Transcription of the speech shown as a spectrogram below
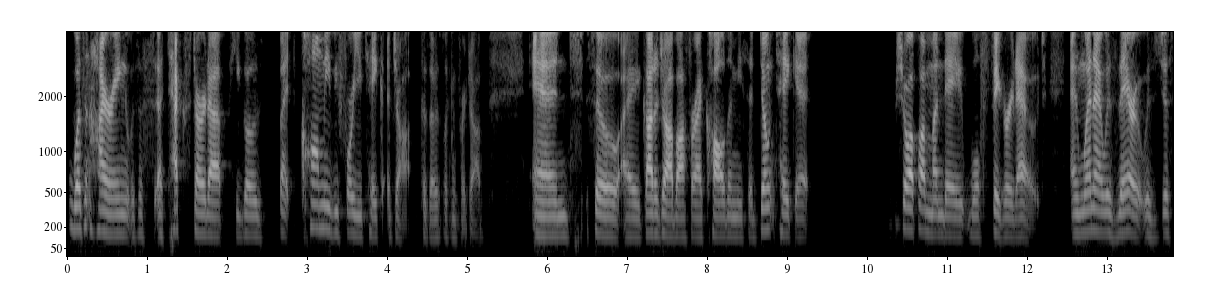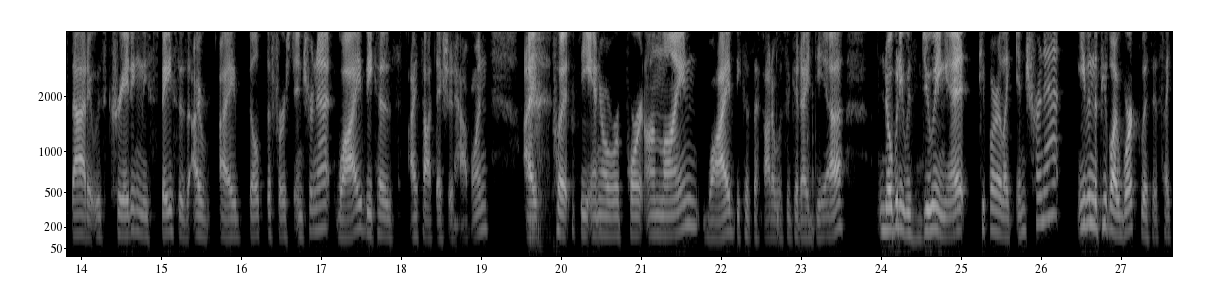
wasn't hiring. It was a, a tech startup. He goes, but call me before you take a job because I was looking for a job. And so I got a job offer. I called him. He said, don't take it. Show up on Monday. We'll figure it out. And when I was there, it was just that. It was creating these spaces. I, I built the first intranet. Why? Because I thought they should have one. I put the annual report online. Why? Because I thought it was a good idea. Nobody was doing it. People are like, intranet? Even the people I worked with, it's like,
